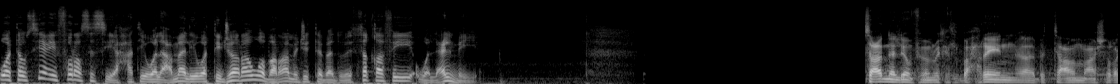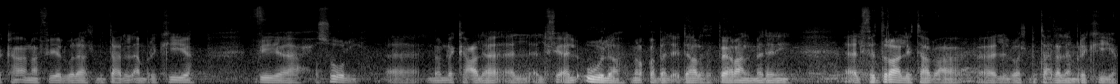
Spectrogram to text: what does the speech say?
وتوسيع فرص السياحة والأعمال والتجارة وبرامج التبادل الثقافي والعلمي. سعدنا اليوم في مملكة البحرين بالتعاون مع شركائنا في الولايات المتحدة الأمريكية بحصول المملكة على الفئة الأولى من قبل إدارة الطيران المدني الفدرالي تابعة للولايات المتحدة الأمريكية.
